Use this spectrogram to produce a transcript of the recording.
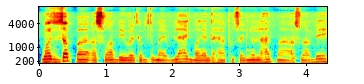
What's up mga kaswabe? Welcome to my vlog. Magandang hapon sa inyo lahat mga kaswabe.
